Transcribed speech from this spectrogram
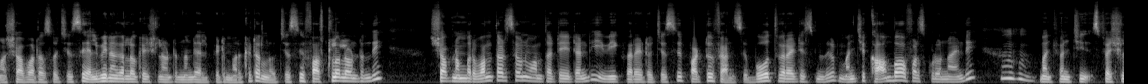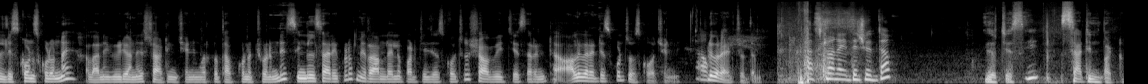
మా షాప్ అడ్రస్ వచ్చేసి ఎల్బీ నగర్ లొకేషన్లో ఉంటుందండి. ఎల్పిటి మార్కెట్ అందులో వచ్చేసి ఫస్ట్ ఫ్లోర్లో ఉంటుంది. Shop number one thirty seven one thirty eight అండి. ఈ వీక్ వెరైటీ వచ్చేసి పట్టు ఫ్యాన్సీ బోత్ వెరైటీస్ మీద మంచి కాంబో ఆఫర్స్ కూడా ఉన్నాయండి. మంచి మంచి స్పెషల్ డిస్కౌంట్స్ కూడా ఉన్నాయి. అలానే వీడియో అనేది స్టార్టింగ్ చేయడం వరకు తప్పకుండా చూడండి. సింగిల్ సారీ కూడా మీరు ఆన్లైన్లో పర్చేజ్ చేసుకోవచ్చు. షాప్ చేశారంటే ఆల్ వెరైటీస్ కూడా చూసుకోవచ్చు అండి ఇప్పుడు వెరైటీ చూద్దాం. ఫస్ట్ వన్ అయితే చూద్దాం. ఇది వచ్చేసి సాటిన్ పట్టు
